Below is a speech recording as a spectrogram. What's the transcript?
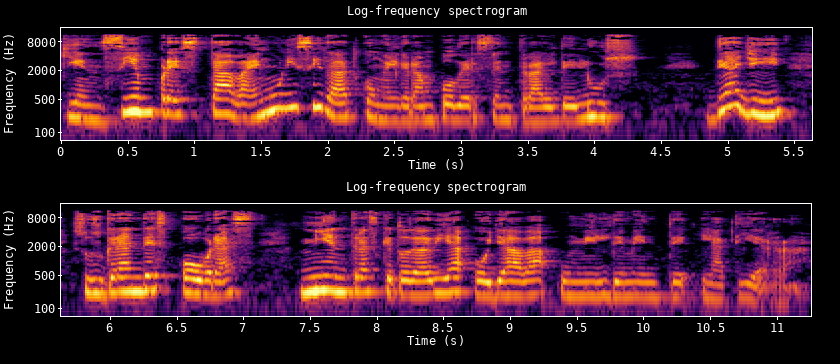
quien siempre estaba en unicidad con el gran poder central de luz. De allí sus grandes obras mientras que todavía hollaba humildemente la tierra.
